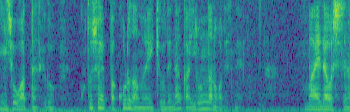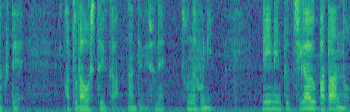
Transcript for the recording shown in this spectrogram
印象があったんですけど今年はやっぱコロナの影響でなんかいろんなのがですね前倒しじゃなくて後倒しというか何て言うんでしょうねそんな風に例年と違うパターンの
